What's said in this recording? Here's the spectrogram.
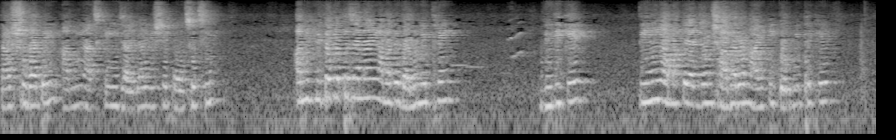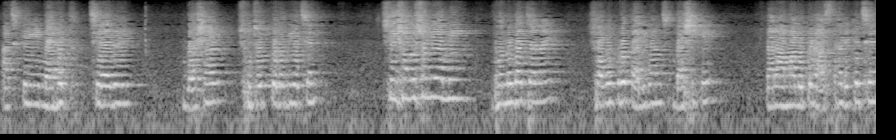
তার সুবাদে আমি আজকে এই জায়গায় এসে পৌঁছেছি। আমি কৃতজ্ঞতা জানাই আমাদের দলনেত্রী দিদিকে। তিনি আমাকে একজন সাধারণ আইটি কর্মী থেকে আজকে এই মহৎ চেয়ারে বসার সুযোগ করে দিয়েছেন। সেই সঙ্গে সঙ্গে আমি ধন্যবাদ জানাই সমগ্র কালীগঞ্জবাসীকে। তারা আমার উপর আস্থা রেখেছেন,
